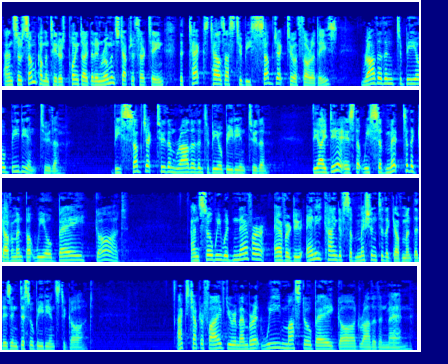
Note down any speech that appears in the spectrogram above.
And so some commentators point out that in Romans chapter 13, the text tells us to be subject to authorities rather than to be obedient to them be subject to them rather than to be obedient to them. The idea is that we submit to the government, but we obey God. And so we would never ever do any kind of submission to the government that is in disobedience to God. Acts chapter 5, do you remember it? We must obey God rather than men.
